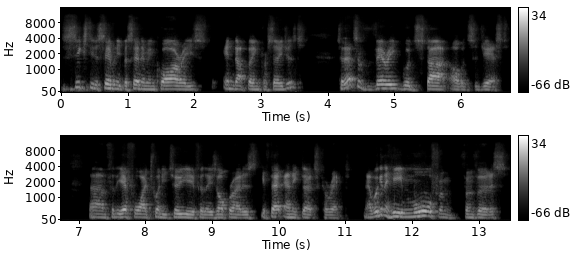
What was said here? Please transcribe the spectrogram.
60 to 70% of inquiries end up being procedures. So that's a very good start, I would suggest, um, for the FY22 year for these operators, if that anecdote's correct. Now, we're going to hear more from, from Virtus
